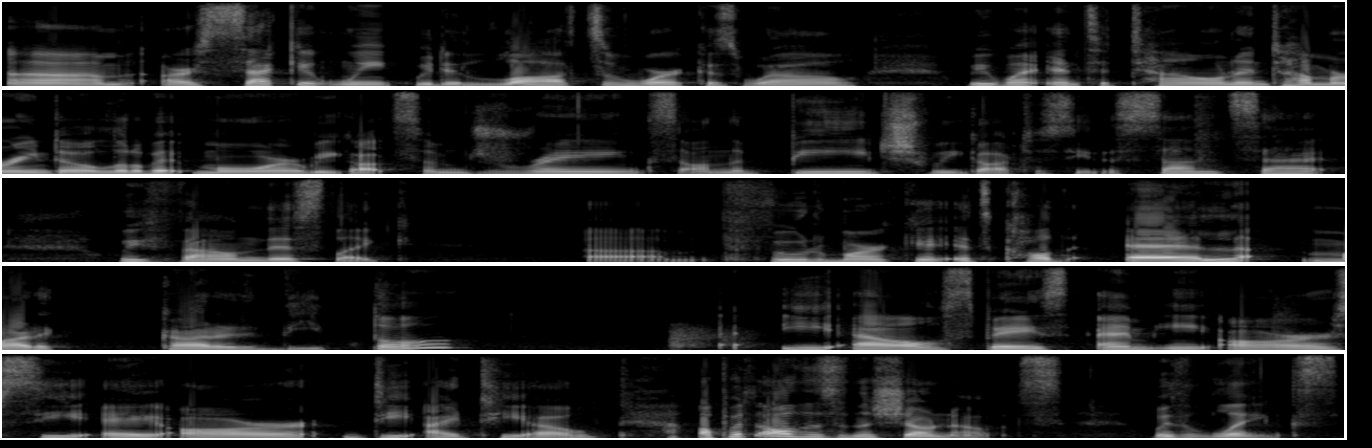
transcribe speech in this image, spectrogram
Um, our second week, we did lots of work as well. We went into town in Tamarindo a little bit more. We got some drinks on the beach. We got to see the sunset. We found this like um, food market. It's called El Mercadito. E L space M E R C A R D I T O. I'll put all this in the show notes with links.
